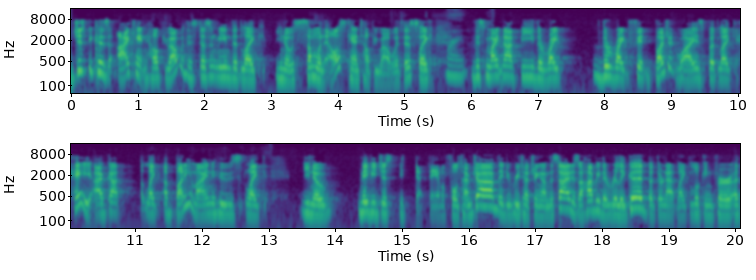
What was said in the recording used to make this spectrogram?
just because I can't help you out with this doesn't mean that like you know someone else can't help you out with this. Like right. this might not be the right the right fit budget wise, but like hey, I've got like a buddy of mine who's like you know maybe just they have a full-time job they do retouching on the side as a hobby they're really good but they're not like looking for a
